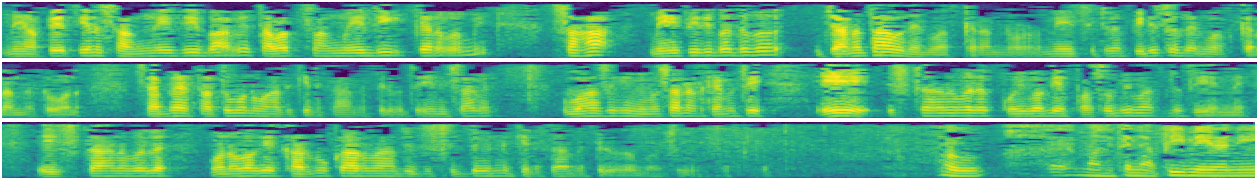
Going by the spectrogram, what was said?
මේ අපේ තියෙන සංවේදීභාවය තවත් සංවේදී කරවමින් සහ මේ පිළිබඳව ජනතාව දැනුවත් කරන්න ඕන. මේ සිටින පිරිස දැනුවත් කරන්නට ඕන. සැබෑ තතු මොනවාද කියන කාරණා පිළිබඳව. ඒ නිසා ඔබ වහන්සේගෙන් විමසන්නට කැමති ඒ ස්ථානවල කොයි වගේ පසුබිමක්ද තියෙන්නේ? ඒ ස්ථානවල මොන වගේ කරුණු කාරණාද සිද්ධ වෙන්නේ කියන කාරණා පිළිබඳව මම ඔව් මම හිතන්නේ අපි මෙවැනි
